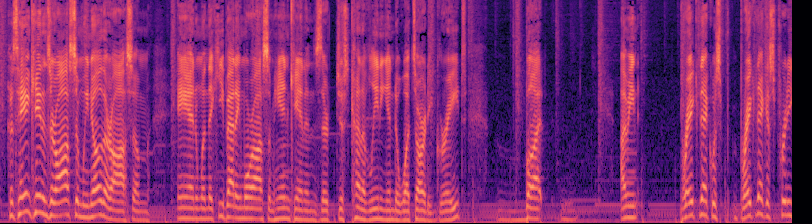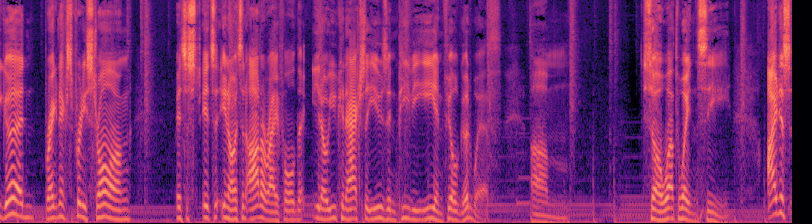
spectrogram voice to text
Because hand cannons are awesome. We know they're awesome. And when they keep adding more awesome hand cannons, they're just kind of leaning into what's already great. But, I mean, Breakneck was Breakneck is pretty good. Breakneck's pretty strong. It's a, it's you know it's an auto rifle that you know you can actually use in PVE and feel good with. Um, So we'll have to wait and see. I just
